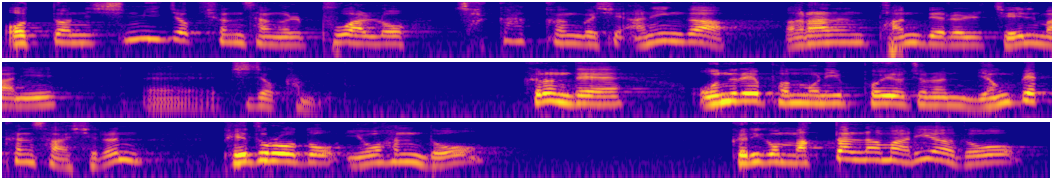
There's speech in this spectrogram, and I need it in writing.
어떤 심리적 현상을 부활로 착각한 것이 아닌가라는 반대를 제일 많이 지적합니다. 그런데 오늘의 본문이 보여주는 명백한 사실은 베드로도 요한도 그리고 막달라 마리아도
